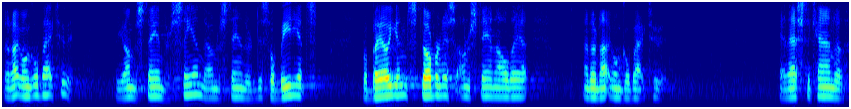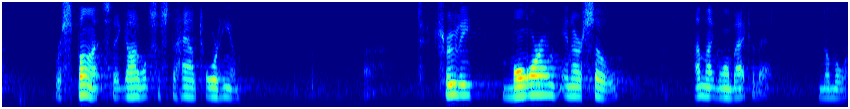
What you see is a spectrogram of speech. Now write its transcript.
they're not going to go back to it. They understand their sin, they understand their disobedience, rebellion, stubbornness, understand all that, and they're not going to go back to it. And that's the kind of response that God wants us to have toward Him. Uh, to truly mourn in our soul. I'm not going back to that. No more.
